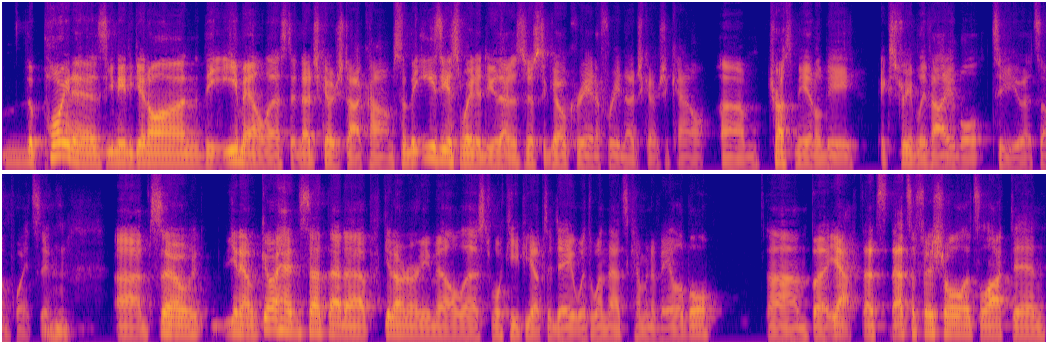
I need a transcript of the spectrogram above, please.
the point is you need to get on the email list at nudgecoach.com so the easiest way to do that is just to go create a free nudge coach account. Um, trust me it'll be extremely valuable to you at some point soon. Mm-hmm. um, so you know go ahead and set that up get on our email list. We'll keep you up to date with when that's coming available. Um, but yeah that's that's official. It's locked in.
